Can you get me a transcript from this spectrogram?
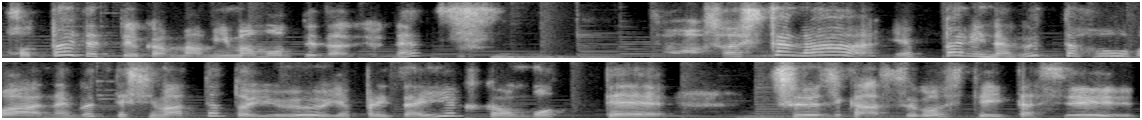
ほっといてっていうか、まあ、見守ってたんだよね。うんそうそしたらやっぱり殴った方は殴ってしまったというやっぱり罪悪感を持って数時間過ごしていたし、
